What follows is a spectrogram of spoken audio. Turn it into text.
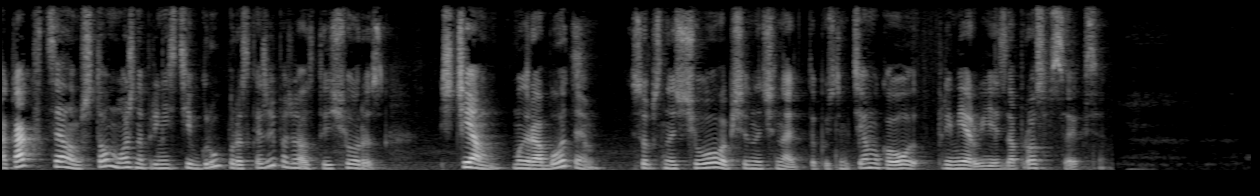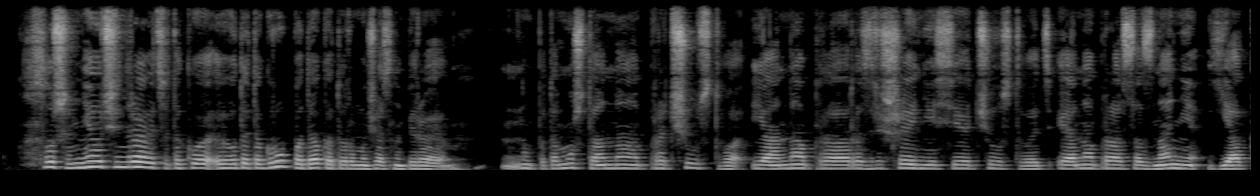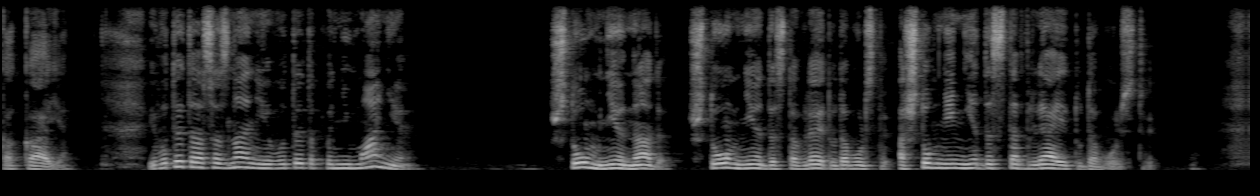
А как в целом, что можно принести в группу? Расскажи, пожалуйста, еще раз — с чем мы работаем, собственно, с чего вообще начинать, допустим, тем, у кого, к примеру, есть запрос в сексе. Слушай, мне очень нравится такое, э, вот эта группа, да, которую мы сейчас набираем. Ну, потому что она про чувства, и она про разрешение себя чувствовать, и она про осознание «я какая». И вот это осознание, вот это понимание, что мне надо, что мне доставляет удовольствие, а что мне не доставляет удовольствия.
